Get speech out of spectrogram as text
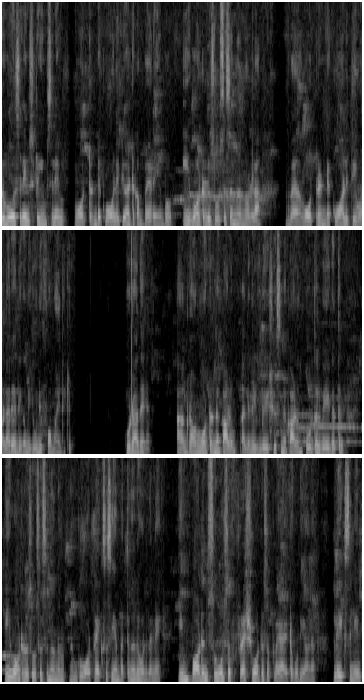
റിവേഴ്സിലെയും സ്ട്രീംസിലെയും വാട്ടറിന്റെ ക്വാളിറ്റിയുമായിട്ട് കമ്പയർ ചെയ്യുമ്പോൾ ഈ വാട്ടർ റിസോഴ്സസിൽ നിന്നുള്ള വാട്ടറിന്റെ ക്വാളിറ്റി വളരെയധികം യൂണിഫോം ആയിരിക്കും. കൂടാതെ ഗ്രൗണ്ട് വാട്ടറിനെക്കാളും അല്ലെങ്കിൽ ഗ്ലേഷ്യേഴ്സിനെക്കാളും കൂടുതൽ വേഗത്തിൽ ഈ വാട്ടർ റിസോഴ്സസിൽ നിന്നും നമുക്ക് വാട്ടർ ആക്സസ് ചെയ്യാൻ പറ്റുന്നത് കൊണ്ട് തന്നെ important source of fresh water supply ആയിട്ട് കൂടിയാണ് ലേക്സിനെയും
